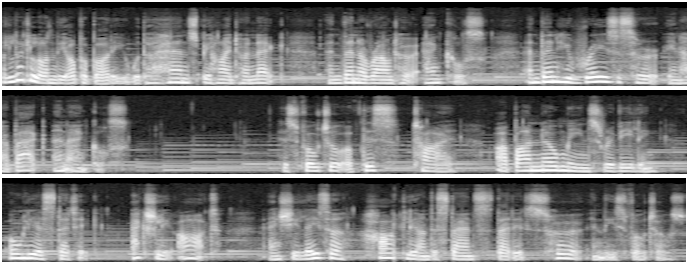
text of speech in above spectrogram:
a little on the upper body with her hands behind her neck and then around her ankles, and then he raises her in her back and ankles. His photo of this tie are by no means revealing, only aesthetic, actually art, and she later hardly understands that it is her in these photos.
